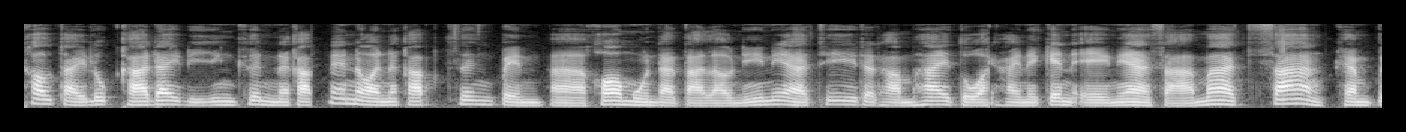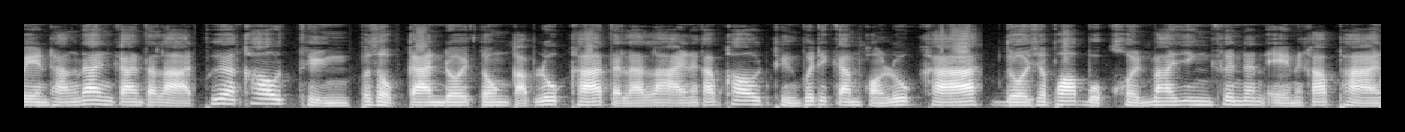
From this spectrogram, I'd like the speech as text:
เข้าใจลูกค้าได้ดียิ่งขึ้นนะครับ แน่นอนนะครับ ซึ่งเป็นข้อมูลต่างๆเหล่านี้เนี่ยที่จะทำให้ตัวไฮเนเกนเองเนี่ยสามารถสร้างแคมเปญทางด้านการตลาด เพื่อเข้าถึงประสบการณ์โดยตรงกับลูกค้าแต่ละรายนะครับเข้าถึงพฤติกรรมของลูกค้าโดยเฉพาะบุคคลมากยิ่งขึ้นนั่นเองนะครับ ผ่าน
